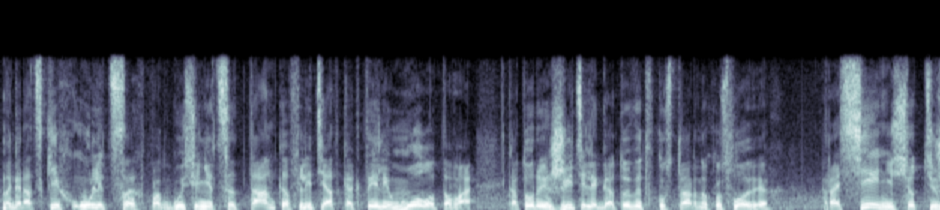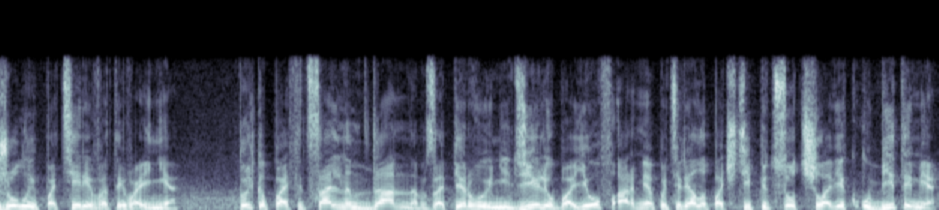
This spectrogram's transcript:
На городских улицах под гусеницы танков летят коктейли Молотова, которые жители готовят в кустарных условиях. Россия несет тяжелые потери в этой войне. Только по официальным данным, за первую неделю боев армия потеряла почти 500 человек убитыми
